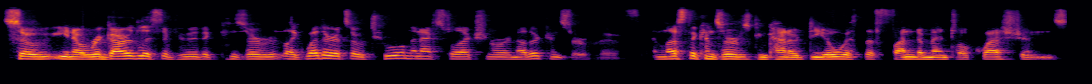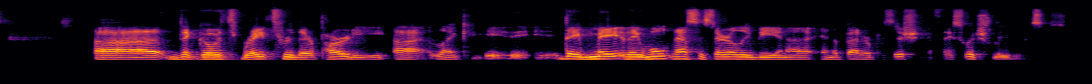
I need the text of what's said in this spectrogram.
so, you know, regardless of who the conservative, like whether it's O'Toole in the next election or another conservative, unless the conservatives can kind of deal with the fundamental questions uh, that go th- right through their party, uh, like they may, they won't necessarily be in a in a better position if they switch leaders.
